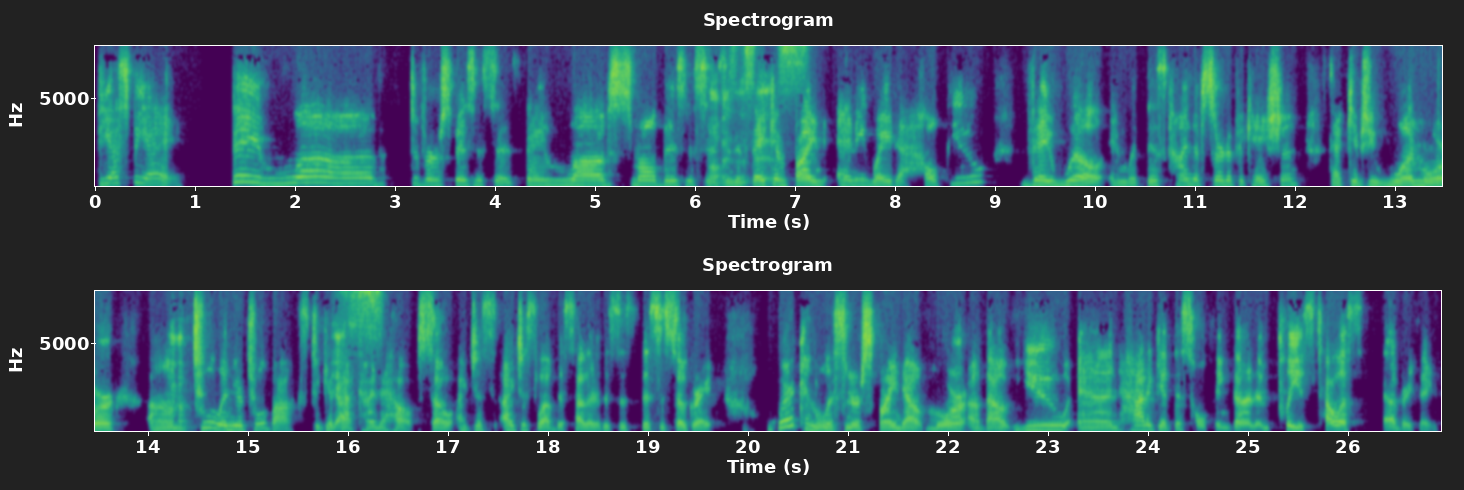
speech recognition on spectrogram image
the sba they love diverse businesses. They love small businesses, Small and if they can find any way to help you they will. And with this kind of certification that gives you one more um, Yeah. tool in your toolbox to get Yes. that kind of help. So i just i just love this heather. This is this is so great where can listeners find out more about you and how to get this whole thing done and please tell us everything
